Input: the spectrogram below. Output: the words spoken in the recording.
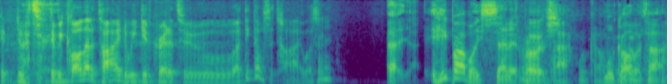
Okay, did, did we call that a tie? Do we give credit to? I think that was a tie, wasn't it? Uh, he probably said it Well, first. tie. We'll call, We'll call it a tie.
